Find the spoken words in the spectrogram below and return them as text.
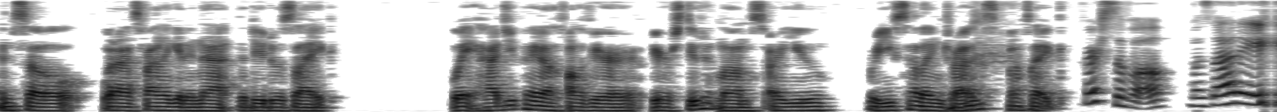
And so when I was finally getting that, the dude was like, wait, how'd you pay off all of your, your student loans? Are you, were you selling drugs? I was like, first of all, was that a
